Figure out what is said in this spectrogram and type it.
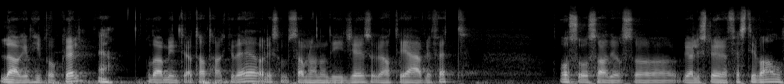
Lage en hiphop-kveld. Ja. Og da begynte jeg å ta tak i det og liksom samla noen DJs, og vi har hatt det jævlig fett. Og så sa de også vi har lyst til å gjøre en festival.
